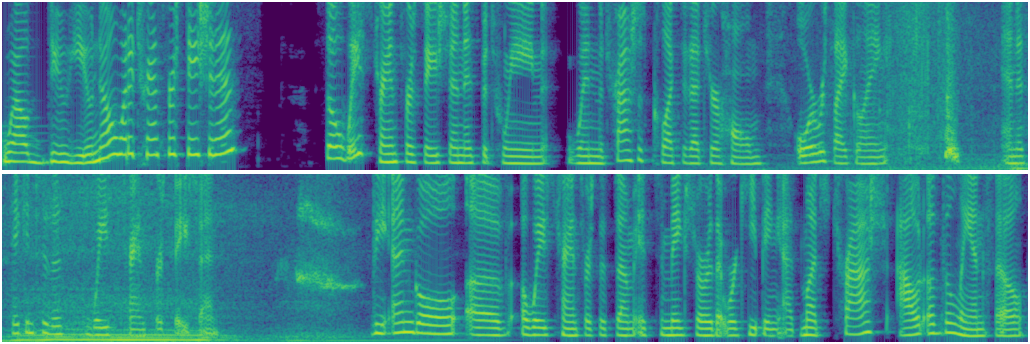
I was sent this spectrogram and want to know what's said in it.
Well, do you know what a transfer station is? So, waste transfer station is between when the trash is collected at your home or recycling and it's taken to this waste transfer station. The end goal of a waste transfer system is to make sure that we're keeping as much trash out of the landfill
